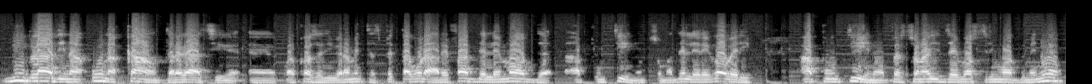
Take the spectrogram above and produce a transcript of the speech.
Vi platina un account ragazzi che è qualcosa di veramente spettacolare. Fa delle mod a puntino insomma delle recovery a puntino. Personalizza i vostri mod menu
